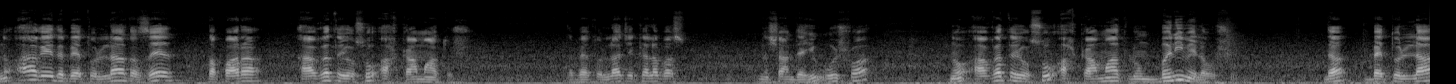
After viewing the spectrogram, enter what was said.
نو هغه د بیت الله د زید د پاره هغه ته یو څو احکامات وشو د بیت الله چې کله بس نشاندهي وشوه نو هغه ته یو څو احکامات لومبني ملو شو د بیت الله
